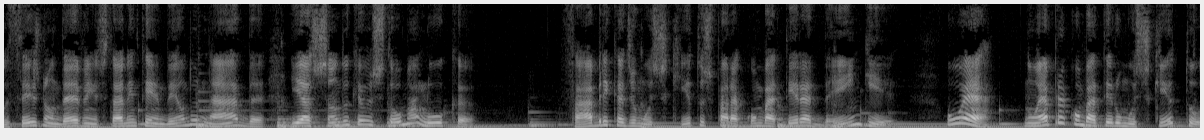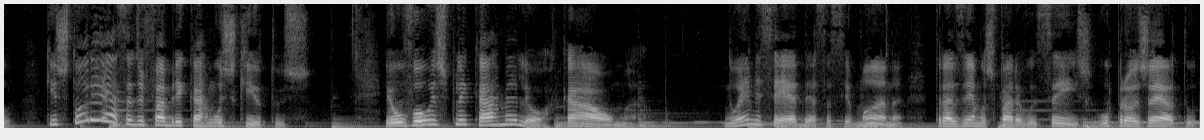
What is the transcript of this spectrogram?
Vocês não devem estar entendendo nada e achando que eu estou maluca. Fábrica de mosquitos para combater a dengue? Ué, não é para combater o mosquito? Que história é essa de fabricar mosquitos? Eu vou explicar melhor, calma. No MCE dessa semana, trazemos para vocês o projeto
